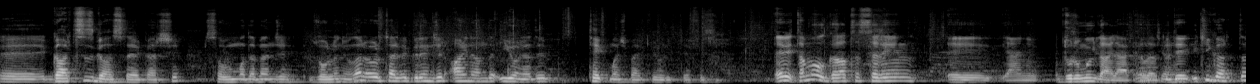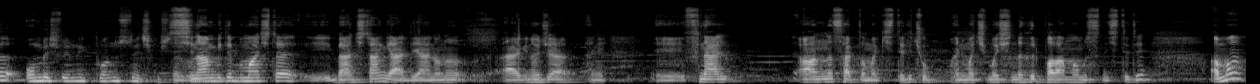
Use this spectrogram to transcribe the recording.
Ee, guardsız Galatasaray'a karşı savunmada bence zorlanıyorlar. Örtel ve Granger aynı anda iyi oynadı. Tek maç belki Euroleague'de Efes'in. Evet ama o Galatasaray'ın e, yani durumuyla alakalı. Evet, yani bir de iki guardda 15 verimlilik puanın üstüne çıkmışlar. Sinan bir de bu maçta e, bench'ten geldi yani onu Ergin Hoca hani e, final anına saklamak istedi. Çok hani maçın başında hırpalanmamasını istedi. Ama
